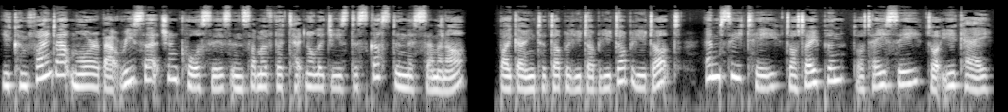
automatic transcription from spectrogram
You can find out more about research and courses in some of the technologies discussed in this seminar by going to www.mct.open.ac.uk.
